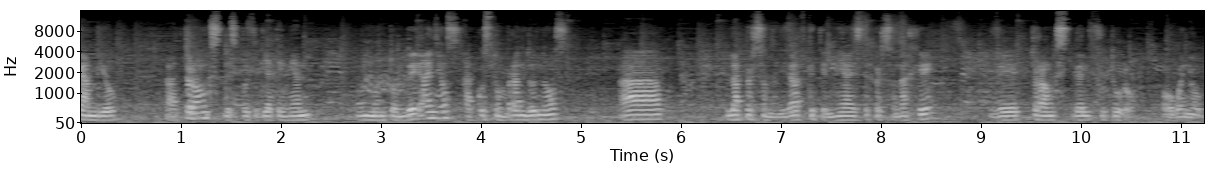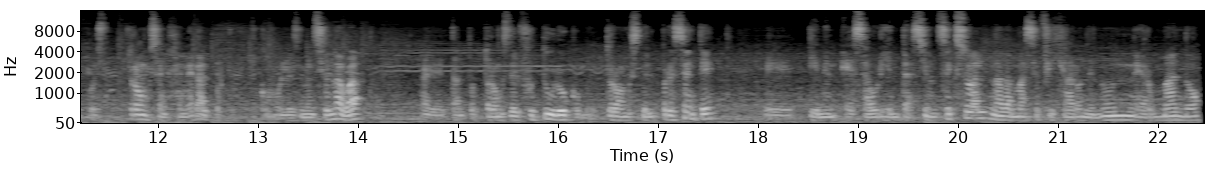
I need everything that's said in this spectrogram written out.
cambio a Trunks después de que ya tenían un montón de años acostumbrándonos a la personalidad que tenía este personaje de Trunks del futuro, o bueno, pues Trunks en general, porque como les mencionaba, eh, tanto Trunks del futuro como Trunks del presente eh, tienen esa orientación sexual, nada más se fijaron en un hermano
